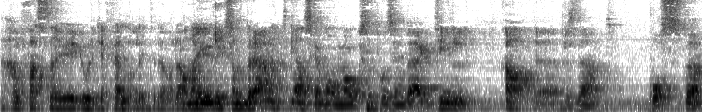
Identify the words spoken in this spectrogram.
han fastnar ju i olika fällor lite då och då. Han har ju liksom bränt ganska många också på sin väg till Ja, eh, presidentposten.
